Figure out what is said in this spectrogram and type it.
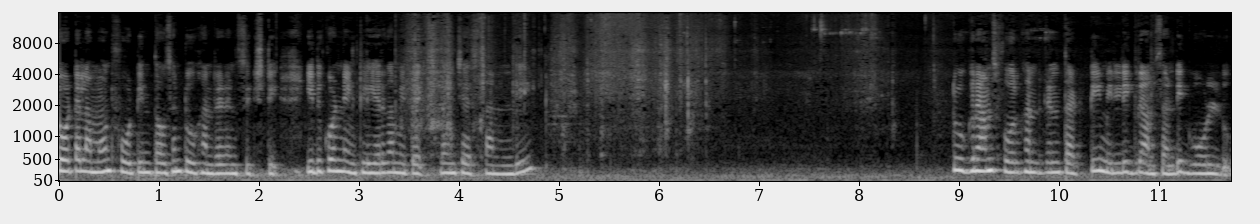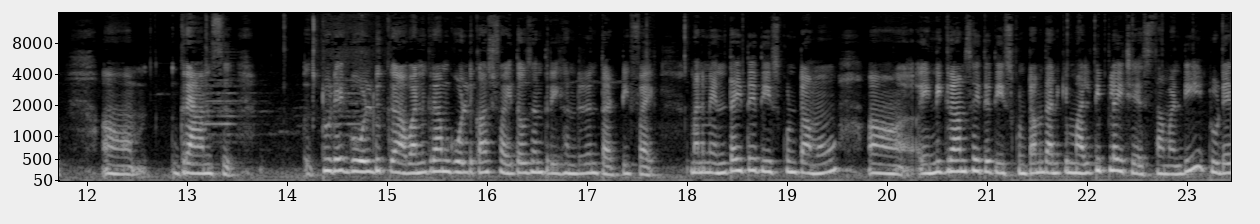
Total amount fourteen thousand two hundred and sixty ఇది కూడా నేను క్లియర్గా మీతో ఎక్స్ప్లెయిన్ చేస్తానండి. Two grams four hundred and thirty milligrams అండి gold grams um, today gold one gram gold cost five thousand three hundred and thirty five. మనం ఎంతైతే తీసుకుంటామో ఎన్ని గ్రామ్స్ అయితే తీసుకుంటామో దానికి మల్టిప్లై చేస్తామండి today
